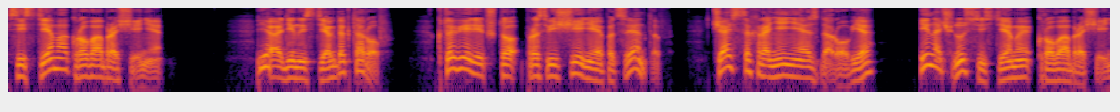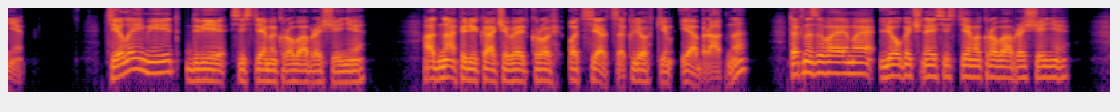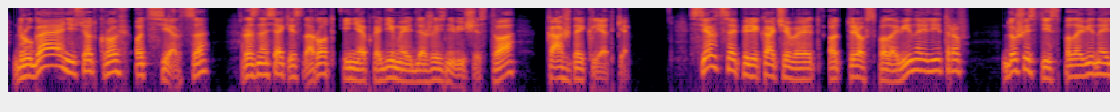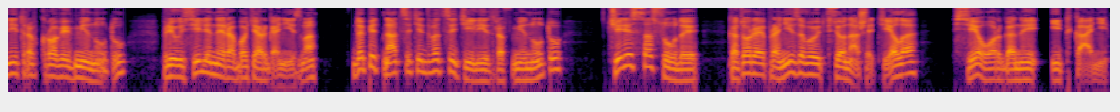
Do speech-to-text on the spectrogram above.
Система кровообращения. Я один из тех докторов, кто верит, что просвещение пациентов – часть сохранения здоровья, и начну с системы кровообращения. Тело имеет две системы кровообращения. Одна перекачивает кровь от сердца к легким и обратно, так называемая легочная система кровообращения. Другая несет кровь от сердца, разнося кислород и необходимые для жизни вещества каждой клетке. Сердце перекачивает от 3,5 литров до 6,5 литров крови в минуту при усиленной работе организма, до 15-20 литров в минуту через сосуды, которые пронизывают все наше тело, все органы и ткани.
